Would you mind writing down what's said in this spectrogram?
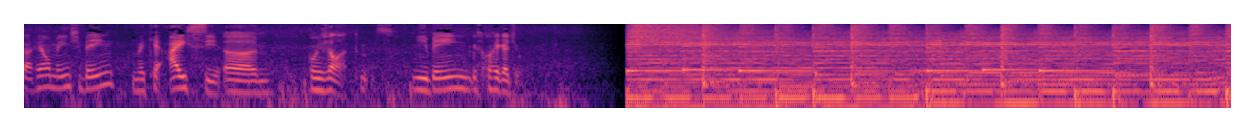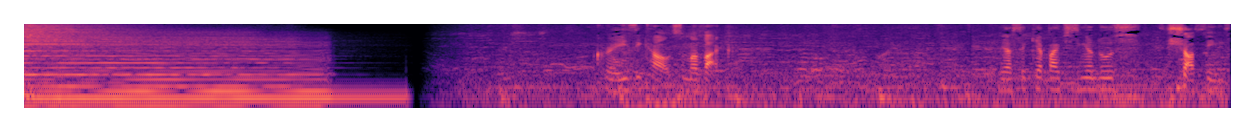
tá realmente bem, como é que é, icy, uh, congelado mesmo. E bem escorregadio. Crazy Cows, uma vaca. E essa aqui é a partezinha dos shoppings.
